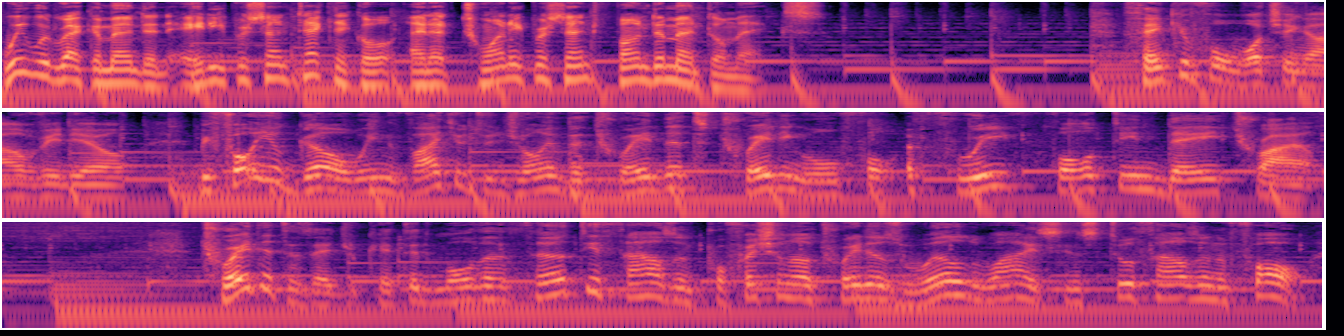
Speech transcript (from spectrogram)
We would recommend an 80% technical and a 20% fundamental mix. Thank you for watching our video. Before you go, we invite you to join the TradeNet trading room for a free 14-day trial. TradeNet has educated more than 30,000 professional traders worldwide since 2004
